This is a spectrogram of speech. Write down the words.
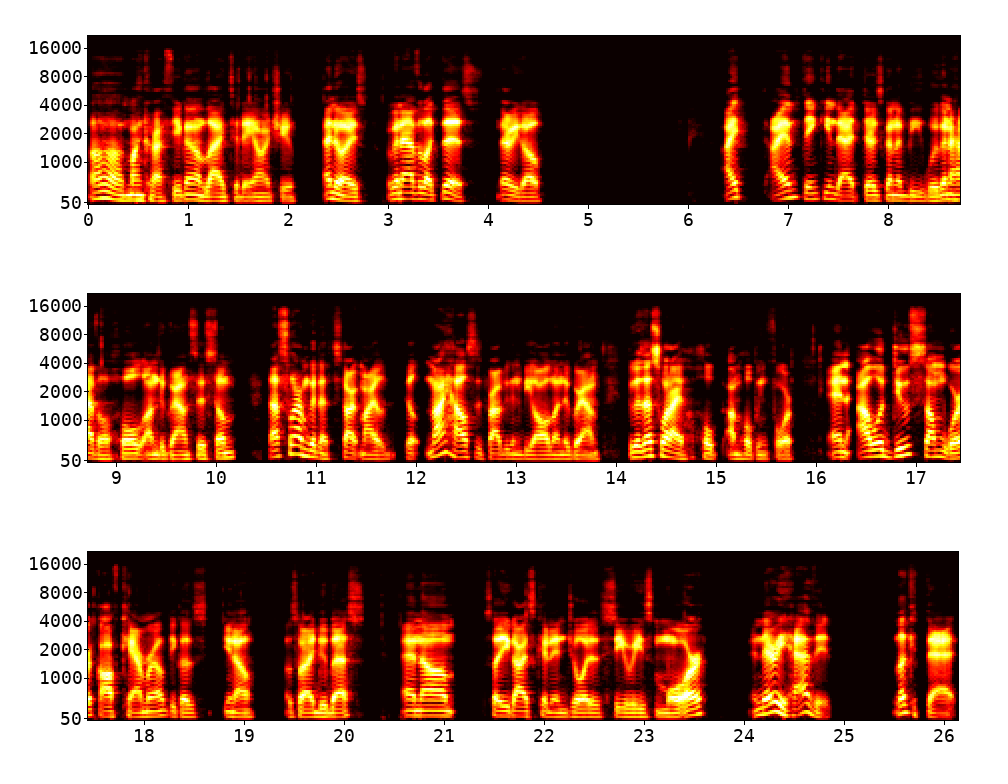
Oh, Minecraft, you're gonna lag today, aren't you? Anyways, we're gonna have it like this. There we go. I I am thinking that there's gonna be we're gonna have a whole underground system. That's where I'm gonna start my build. My house is probably gonna be all underground because that's what I hope I'm hoping for. And I will do some work off camera because you know that's what I do best. And um, so you guys can enjoy the series more. And there you have it. Look at that.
